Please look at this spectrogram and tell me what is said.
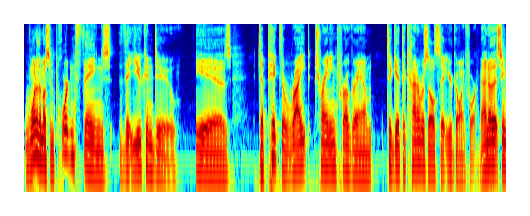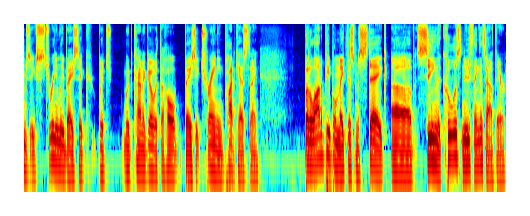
One of the most important things that you can do is to pick the right training program to get the kind of results that you're going for. Now, I know that seems extremely basic, which would kind of go with the whole basic training podcast thing. But a lot of people make this mistake of seeing the coolest new thing that's out there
